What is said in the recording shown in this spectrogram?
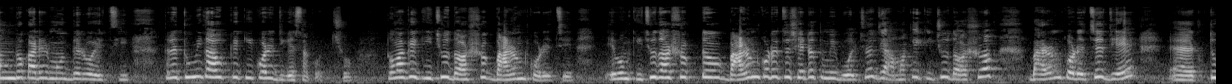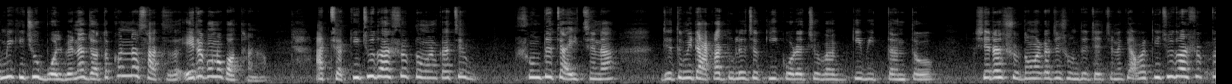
অন্ধকারের মধ্যে রয়েছি, তাহলে তুমি কাউকে কি করে জিজ্ঞাসা করছ? তোমাকে কিছু দর্শক বারণ করেছে এবং কিছু দর্শক তো বারণ করেছে সেটা তুমি বলছো যে আমাকে কিছু দর্শক বারণ করেছে যে তুমি কিছু বলবে না যতক্ষণ না সাকসেস এটা কোনো কথা না। আচ্ছা কিছু দর্শক তোমার কাছে শুনতে চাইছে না যে তুমি টাকা তুলেছো, কি করেছ বা কি বৃত্তান্ত, সেটা তোমার কাছে শুনতে চাইছে না কি আবার কিছু দর্শক তো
